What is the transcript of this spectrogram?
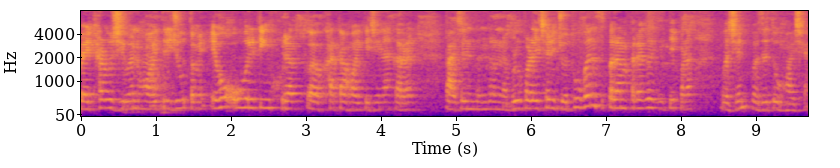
બેઠાડું જીવન હોય. ત્રીજું, તમે એવો ઓવર ઇટિંગ ખોરાક ખાતા હોય કે જેના કારણે પાચન તંત્ર નબળું પડે છે અને ચોથું વંશ પરંપરાગત રીતે પણ વજન વધતું હોય છે.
